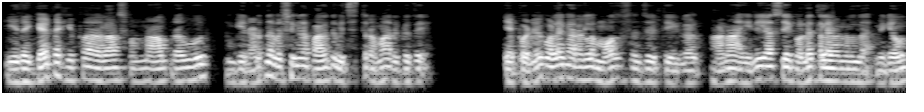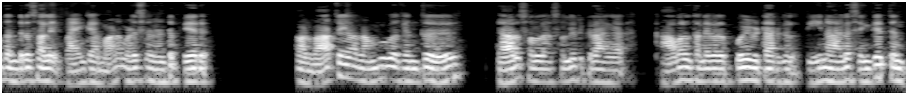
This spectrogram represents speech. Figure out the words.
இதை கேட்ட ஹிப்பாலாம் சொன்னா பிரபு இங்க நடந்த விஷயங்களை பார்க்கறது விசித்திரமா இருக்குது. எப்படியோ கொலைக்காரர்களை மோசம் செஞ்சு விட்டீர்கள் ஆனா இலியாசை கொலை தலைவன் அல்ல. மிகவும் தந்திரசாலி பயங்கரமான மனுஷன் பேரு. அவன் வார்த்தைகளை நம்புவதென்று யாரும் சொல்ல சொல்லியிருக்கிறாங்க. காவல் தலைவர் போய்விட்டார்கள். வீணாக சிங்கத்தின்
